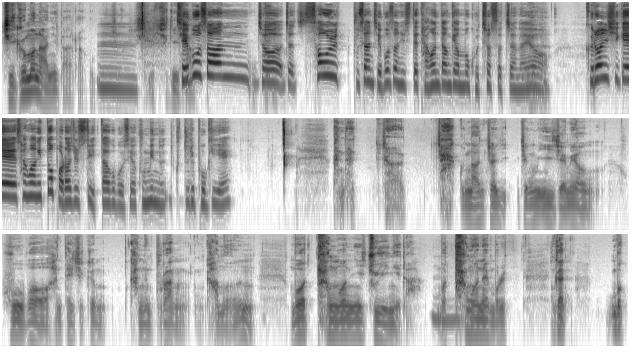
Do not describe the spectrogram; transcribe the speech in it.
지금은 아니다라고 음. 시-. 재보선 저, 저 서울 부산 재보선 있을 때 당원 단계 한번 고쳤었잖아요. 네. 그런 식의 상황이 또 벌어질 수도 있다고 보세요. 국민들이 보기에. 근데 저 자꾸 난 저 지금 이재명 후보한테 지금 갖는 불안감은 뭐 당원이 주인이다. 뭐 음. 당원에 뭘 그러니까 뭐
